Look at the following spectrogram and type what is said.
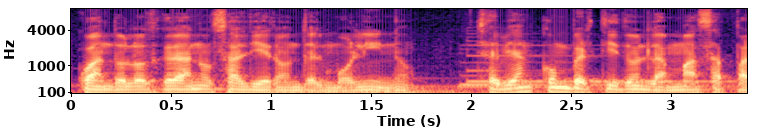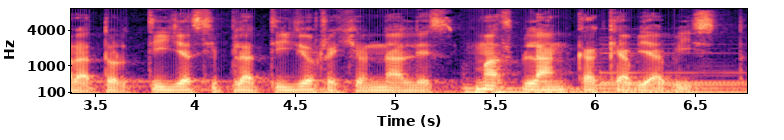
Cuando los granos salieron del molino, se habían convertido en la masa para tortillas y platillos regionales más blanca que había visto,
